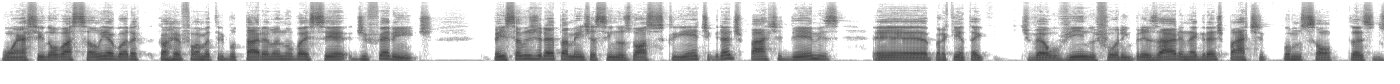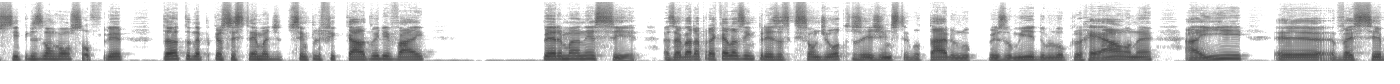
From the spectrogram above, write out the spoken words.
com, essa inovação, e agora com a reforma tributária ela não vai ser diferente. Pensando diretamente assim nos nossos clientes, grande parte deles, é, para quem até estiver ouvindo e for empresário, né, grande parte, como são do simples, não vão sofrer tanto, né, porque o sistema de simplificado ele vai permanecer. Mas agora, para aquelas empresas que são de outros regimes tributários, lucro presumido, lucro real, né? Aí é, vai ser,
